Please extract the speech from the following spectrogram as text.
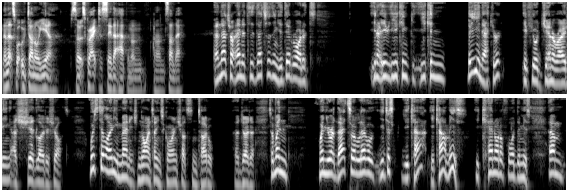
And that's what we've done all year. So it's great to see that happen on, on Sunday. And that's right. And it's, that's the thing. You're dead right. It's you know you, you can you can be inaccurate if you're generating a shed load of shots. We still only managed 19 scoring shots in total, uh, Jojo. So when when you're at that sort of level, you just you can't you can't miss. You cannot afford to miss. Um,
